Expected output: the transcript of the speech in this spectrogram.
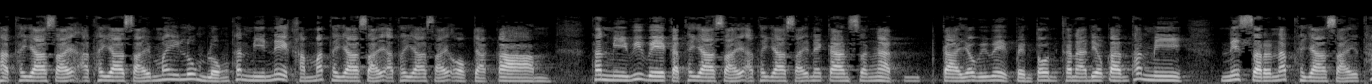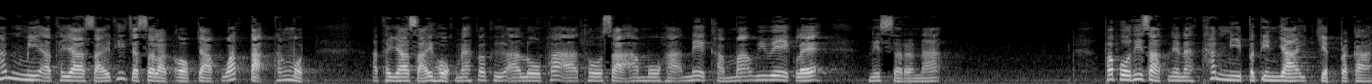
หัตยาศัยอัธยาศัยไม่ลุ่มหลง ท่านมีเนคขมัตยาศัยอัธยาศัยออกจากกาม ท่านมีวิเวกัตยาศัยอัธยาศัยในการสงัดกายวิเวกเป็นต้น ขณะเดียวกันท่านมีนิสรณัตยาศัยท่านมีอัธยาศัยที่จะสลัดออกจากวัตตะทั้งหมด อัธยาศัยหกนะก็คืออโลภาอโทสะอโมหะเนคขมมะวิเวกและนิสรณะ พระโพธิสัตว์เนี่ยนะท่านมีปฏิญญาอีกเจ็ดประการ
